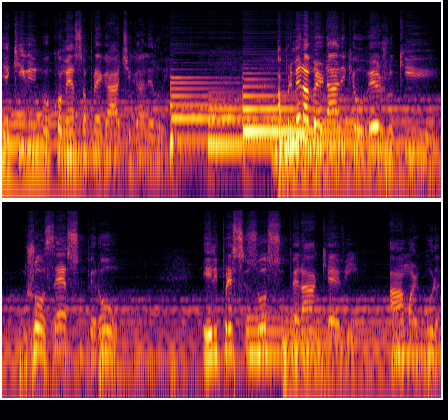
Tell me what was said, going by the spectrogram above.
E aqui eu começo a pregar, diga aleluia. A primeira verdade que eu vejo que José superou ele precisou superar, Kevin, a amargura.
